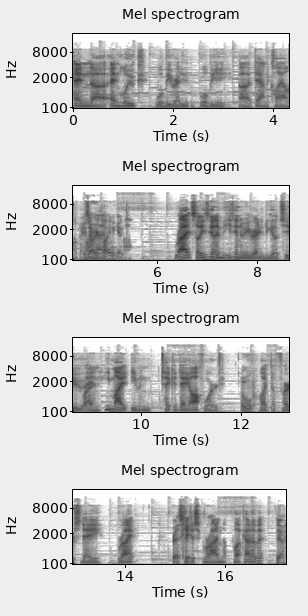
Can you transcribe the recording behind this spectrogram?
and uh, and Luke will be ready. Will be uh, down to clown. He's already that. playing again. Right, so he's gonna be he's gonna be ready to go too, Right. and he might even take a day off work, Ooh, like the first day, right, risky. to just grind the fuck out of it. Yeah.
